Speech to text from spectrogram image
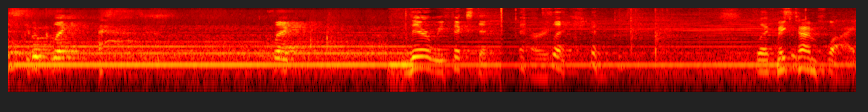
just go click, click. There, we fixed it. Alright. click. click. Make time fly.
